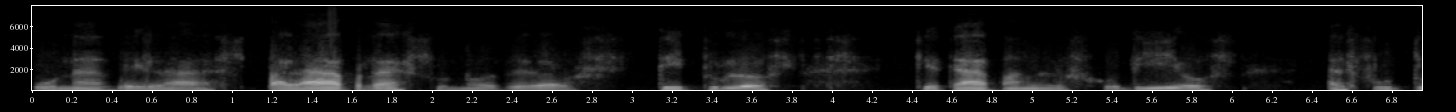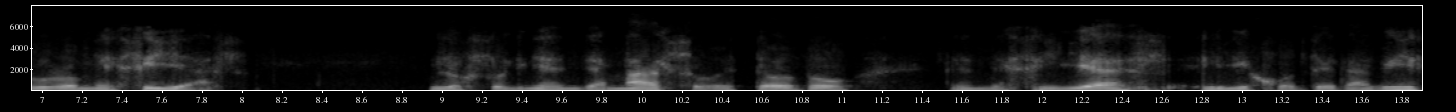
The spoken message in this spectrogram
una de las palabras, uno de los títulos que daban los judíos al futuro Mesías. Lo solían llamar sobre todo el Mesías, el hijo de David,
